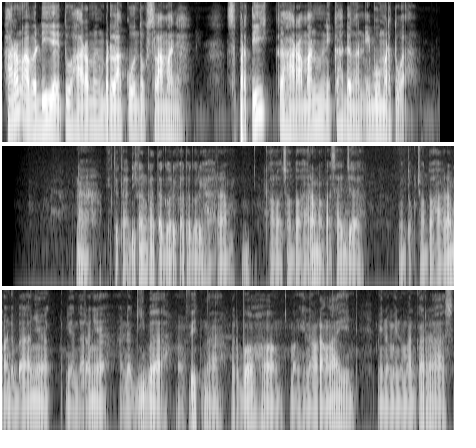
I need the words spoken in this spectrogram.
Haram abadi yaitu haram yang berlaku untuk selamanya. Seperti keharaman menikah dengan ibu mertua. Nah, itu tadi kan kategori-kategori haram. Kalau contoh haram apa saja? Untuk contoh haram ada banyak, di antaranya ada gibah, memfitnah, berbohong, menghina orang lain, minum minuman keras,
